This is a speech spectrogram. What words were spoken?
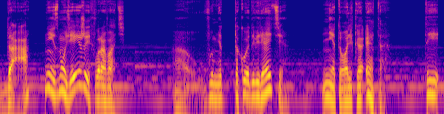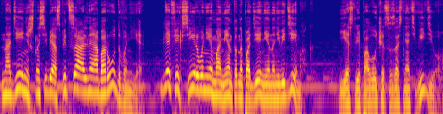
Да, не из музея же их воровать. А вы мне такое доверяете? Не только это. Ты наденешь на себя специальное оборудование для фиксирования момента нападения на невидимок. Если получится заснять видео,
